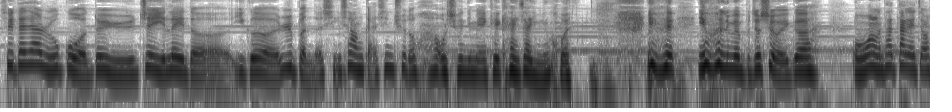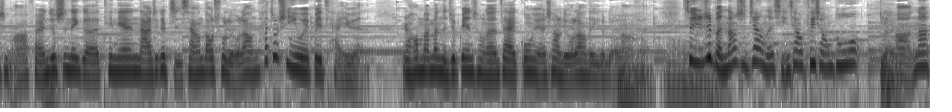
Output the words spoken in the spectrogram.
所以大家如果对于这一类的一个日本的形象感兴趣的话，我觉得你们也可以看一下《银魂》，因为《银魂》里面不就是有一个我忘了他大概叫什么啊，反正就是那个天天拿着个纸箱到处流浪，他就是因为被裁员，然后慢慢的就变成了在公园上流浪的一个流浪汉。所以日本当时这样的形象非常多，对啊，那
